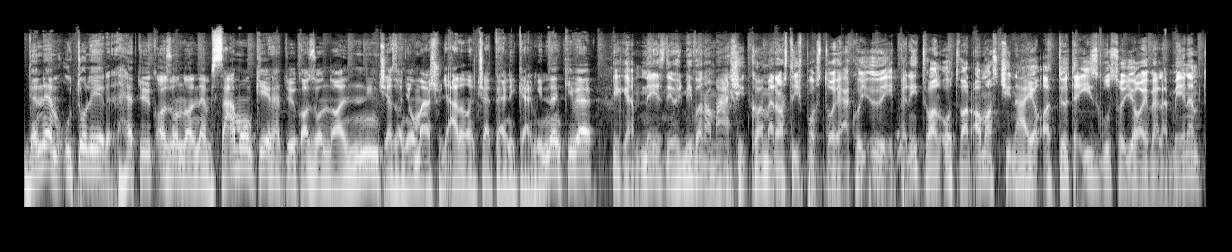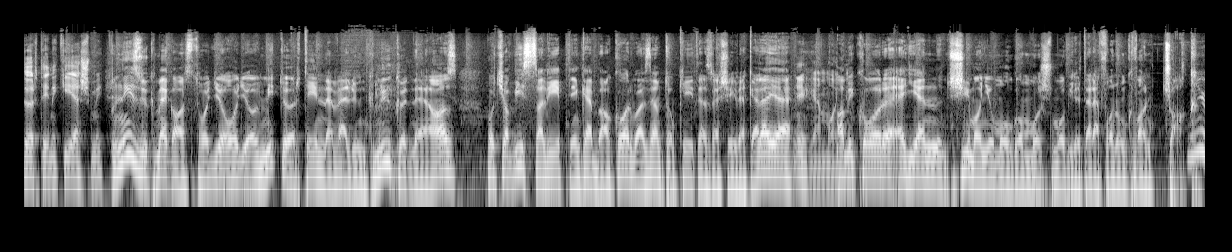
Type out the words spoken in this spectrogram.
de nem utolérhetők, azonnal nem számon kérhetők, azonnal nincs ez a nyomás, hogy állandóan csetelni kell mindenkivel. Igen, nézni, hogy mi van a másikkal, mert azt is posztolják, hogy ő éppen itt van, ott van, amazt csinálja, attól te izgulsz, hogy jaj, velem miért nem történik ilyesmi. Nézzük meg azt, hogy, hogy mi történne velünk, működne az, hogyha visszalépnénk ebbe a korba, az nem tudom, 2000-es évek eleje, Igen, mondjuk. amikor egy ilyen sima nyomógombos mobiltelefonunk van csak. Jó,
